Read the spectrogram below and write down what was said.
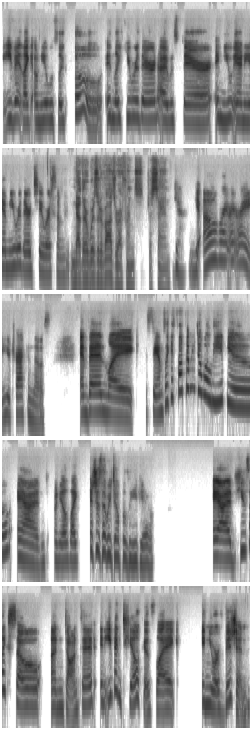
even like o'neill was like oh and like you were there and i was there and you annie M, you were there too or some Another Wizard of Oz reference. Just saying. yeah yeah oh right right right you're tracking those and then like sam's like it's not that we don't believe you and o'neill's like it's just that we don't believe you and he's like so undaunted and even teal'c is like in your vision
